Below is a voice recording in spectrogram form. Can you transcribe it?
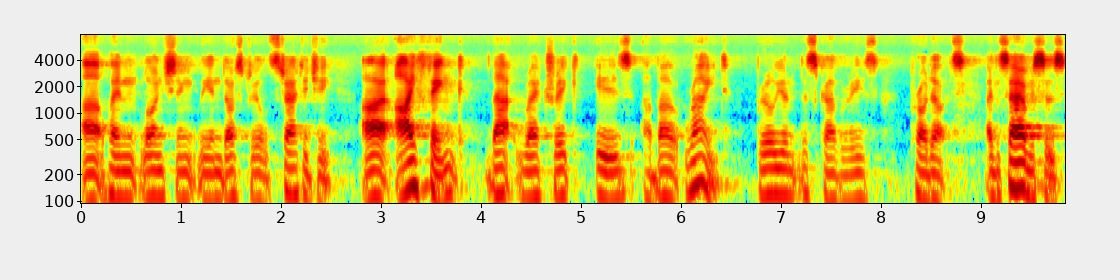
uh, when launching the industrial strategy. Uh, I think that rhetoric is about right. Brilliant discoveries, products, and services.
